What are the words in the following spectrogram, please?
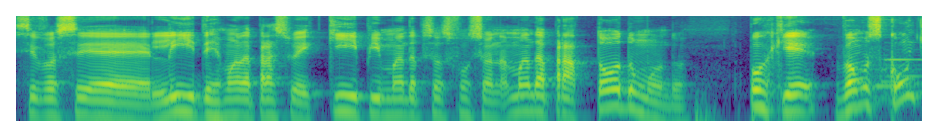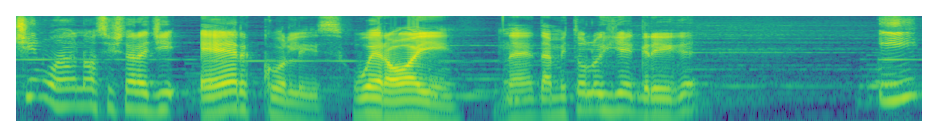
Se você é líder, manda para sua equipe, manda para seus funcionários, manda para todo mundo. Porque vamos continuar nossa história de Hércules, o herói, né, da mitologia grega. E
